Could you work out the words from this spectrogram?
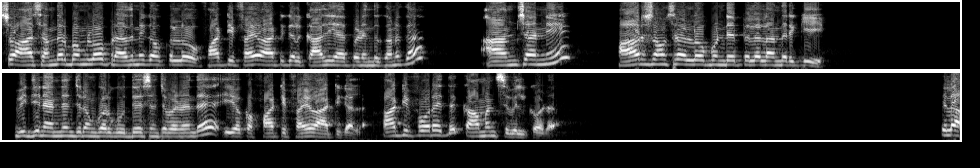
సో ఆ సందర్భంలో ప్రాథమిక హక్కుల్లో ఫార్టీ ఫైవ్ ఆర్టికల్ ఖాళీ ఏర్పడింది కనుక ఆ అంశాన్ని ఆరు సంవత్సరాల లోపు ఉండే పిల్లలందరికీ విద్యను అందించడం కొరకు ఉద్దేశించబడిందే ఈ యొక్క forty five article. Forty four అయితే కామన్ సివిల్ కోడ్ ఇలా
